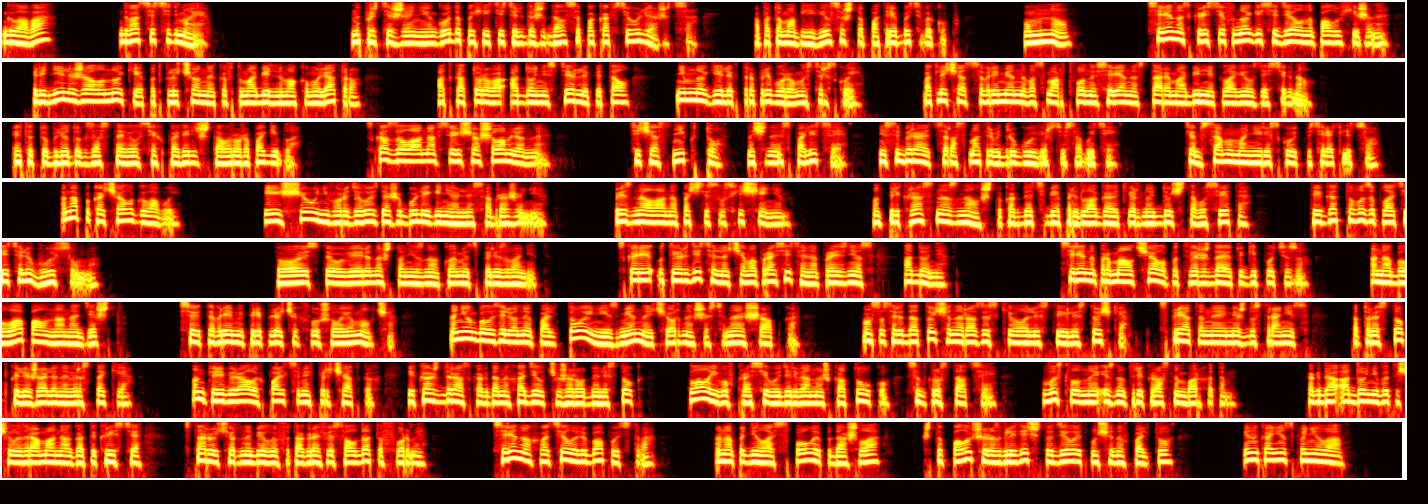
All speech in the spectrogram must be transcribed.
Глава 27. На протяжении года похититель дожидался, пока все уляжется, а потом объявился, что потребовать выкуп. Умно. Сирена, скрестив ноги, сидела на полу хижины. Перед ней лежала Nokia, подключенная к автомобильному аккумулятору, от которого Адони Стерли питал немногие электроприборы в мастерской. В отличие от современного смартфона «Сирена», старый мобильник ловил здесь сигнал. Этот ублюдок заставил всех поверить, что Аурора погибла. Сказала она все еще ошеломленная. Сейчас никто, начиная с полиции, не собирается рассматривать другую версию событий. Тем самым они рискуют потерять лицо. Она покачала головой. И еще у него родилось даже более гениальное соображение. Признала она почти с восхищением. Он прекрасно знал, что когда тебе предлагают вернуть дочь того света, ты готова заплатить любую сумму. «То есть ты уверена, что незнакомец перезвонит?» Скорее утвердительно, чем вопросительно произнес Адоня. Сирена промолчала, подтверждая эту гипотезу. Она была полна надежд. Все это время переплетчик слушал ее молча. На нем было зеленое пальто и неизменная черная шерстяная шапка. Он сосредоточенно разыскивал листы и листочки, спрятанные между страниц, которые стопкой лежали на верстаке. Он перебирал их пальцами в перчатках, и каждый раз, когда находил чужеродный листок, клал его в красивую деревянную шкатулку с инкрустацией, высланную изнутри красным бархатом. Когда Адони вытащил из романа Агаты Кристи старую черно-белую фотографию солдата в форме, Сирену охватило любопытство. Она поднялась с пола и подошла, чтобы получше разглядеть, что делает мужчина в пальто, и, наконец, поняла.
